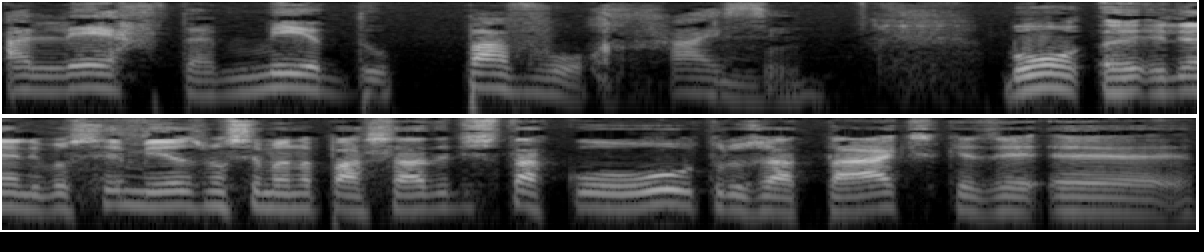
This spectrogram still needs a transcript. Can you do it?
alerta, medo, pavor. Ai, sim. Uhum. Bom, eh, Eliane, você mesmo semana passada destacou outros ataques, quer dizer, é,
